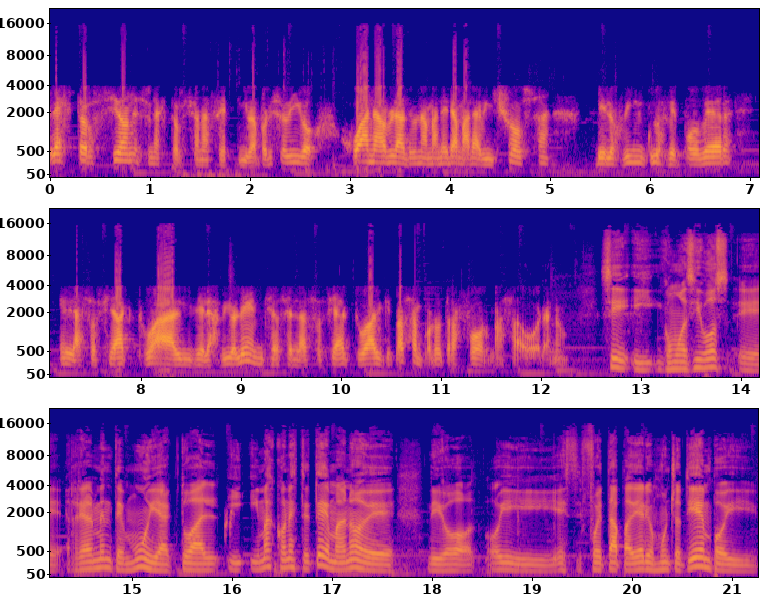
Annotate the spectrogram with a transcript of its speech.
la extorsión es una extorsión afectiva. Por eso digo, Juan habla de una manera maravillosa de los vínculos de poder en la sociedad actual y de las violencias en la sociedad actual que pasan por otras formas ahora, ¿no? Sí, y como decís vos, eh, realmente muy actual y, más con este tema, ¿no? De, digo, hoy fue tapa diarios mucho tiempo y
